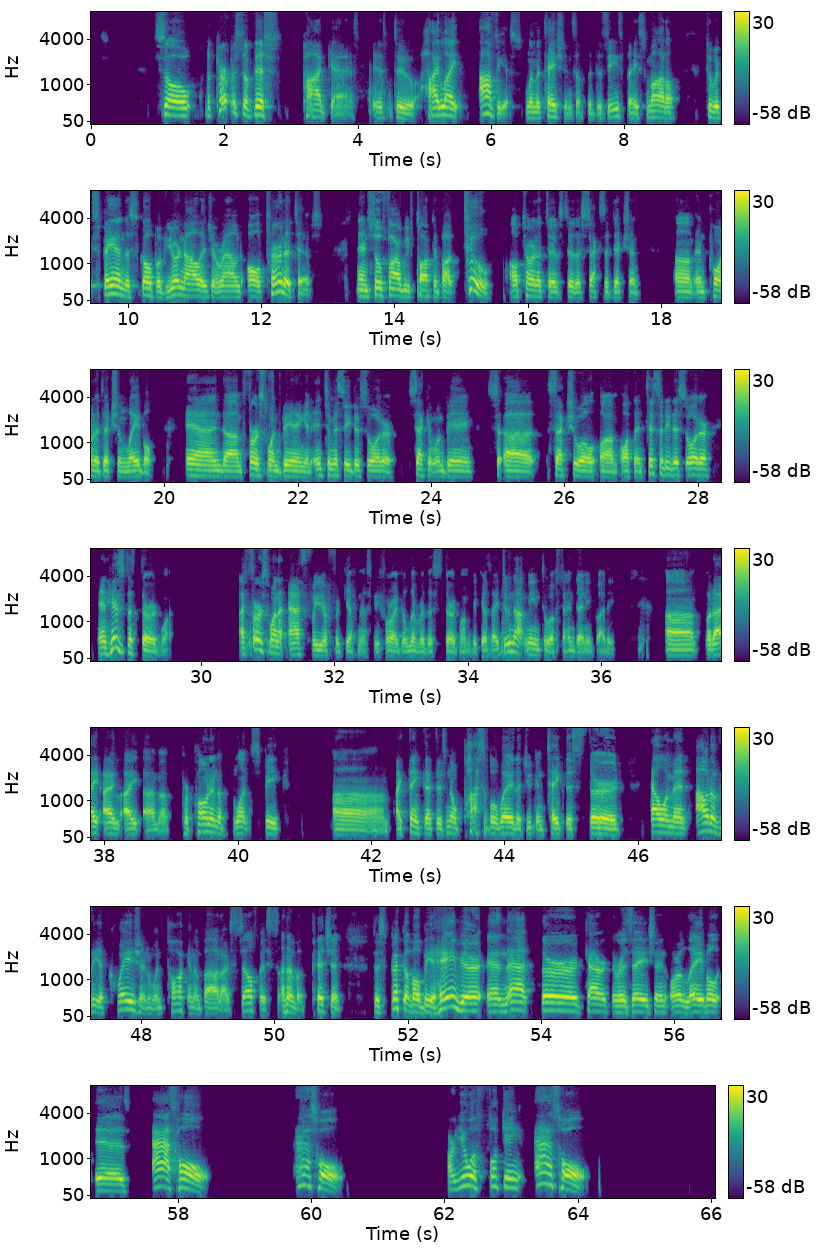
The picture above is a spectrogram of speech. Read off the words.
So, the purpose of this podcast is to highlight obvious limitations of the disease based model, to expand the scope of your knowledge around alternatives. And so far, we've talked about two alternatives to the sex addiction um, and porn addiction label and um, first one being an intimacy disorder, second one being uh, sexual um, authenticity disorder, and here's the third one. I first want to ask for your forgiveness before I deliver this third one because I do not mean to offend anybody. Uh, but I, I, I, am a proponent of blunt speak. Um, I think that there's no possible way that you can take this third element out of the equation when talking about our selfish son of a pitching despicable behavior. And that third characterization or label is asshole. Asshole. Are you a fucking asshole?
